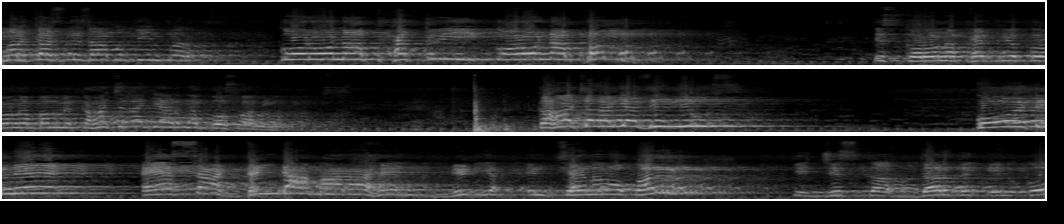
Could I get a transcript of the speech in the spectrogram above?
मरकज निजामुद्दीन पर। Corona factory, corona bomb. इस कोरोना फैक्ट्री और कोरोना बम में कहाँ चला गया अर्नब गोस्वामी? कहाँ चला गया जी न्यूज़ कोर्ट ने ऐसा डंडा मारा है इन मीडिया, इन चैनलों पर कि जिसका दर्द इनको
